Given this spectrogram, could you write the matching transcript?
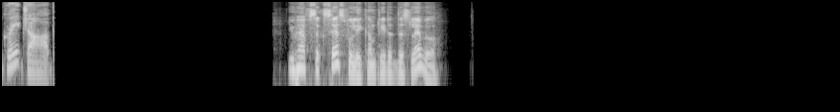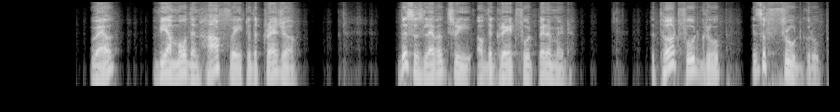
Great job. You have successfully completed this level. Well, we are more than halfway to the treasure. This is level 3 of the Great Food Pyramid. The third food group is a fruit group.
